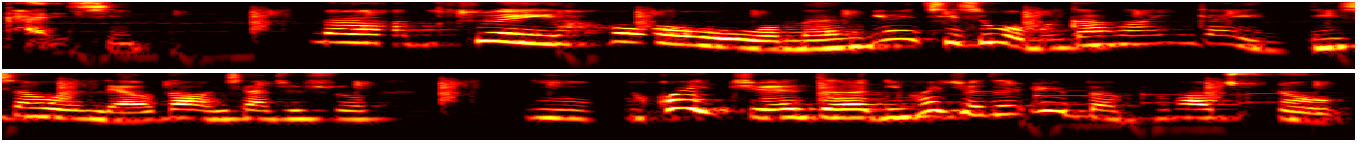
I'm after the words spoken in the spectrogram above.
开心。那最后我们，因为其实我们刚刚应该已经稍微聊到一下，就是说你会觉得，你会觉得日本葡萄酒，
